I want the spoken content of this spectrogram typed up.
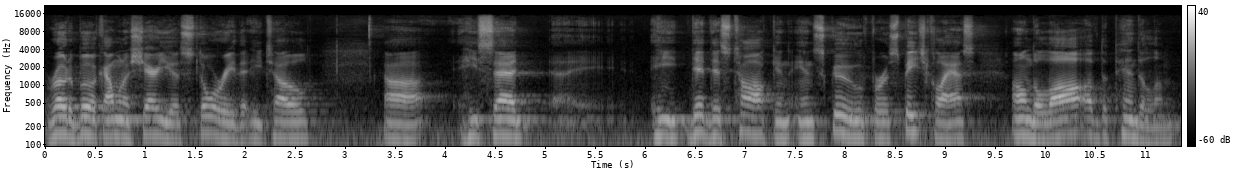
wrote a book. I want to share you a story that he told. Uh, he said uh, he did this talk in, in school for a speech class on the law of the pendulum.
